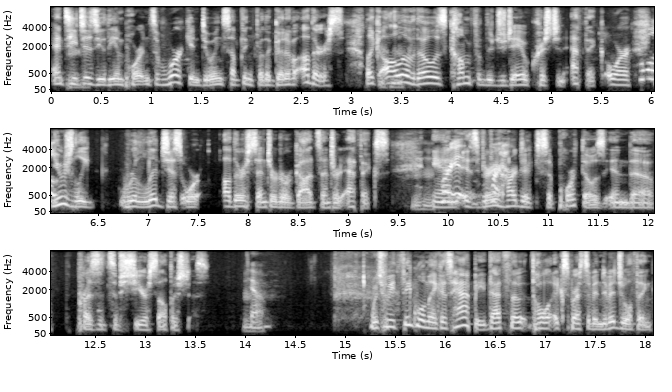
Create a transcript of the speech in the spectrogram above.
and mm-hmm. teaches you the importance of work and doing something for the good of others. Like all of those come from the Judeo-Christian ethic or Well- usually religious or other-centered or God-centered ethics. And Right, it's uh, very right. hard to support those in the presence of sheer selfishness. Yeah. Which we think will make us happy. That's the, the whole expressive individual thing.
